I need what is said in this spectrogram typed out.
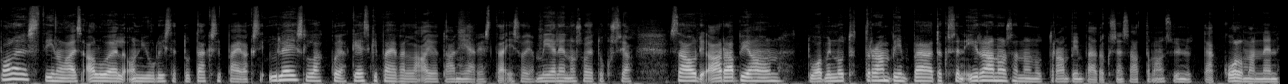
palestiinalaisalueelle on julistettu täksi päiväksi yleislakko ja keskipäivällä aiotaan järjestää isoja mielenosoituksia. Saudi-Arabia on tuominnut Trumpin päätöksen. Iran on sanonut Trumpin päätöksen saattavan synnyttää kolmannen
